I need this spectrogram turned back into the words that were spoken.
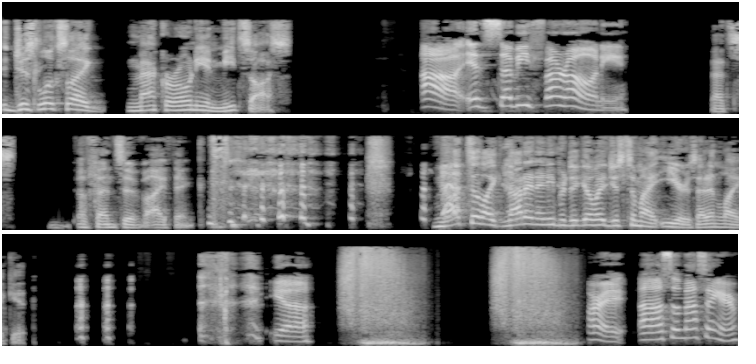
it just looks like macaroni and meat sauce. Ah, it's a beefaroni. That's offensive, I think. not to like, not in any particular way, just to my ears. I didn't like it. yeah. All right. Uh, so Masked Singer.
